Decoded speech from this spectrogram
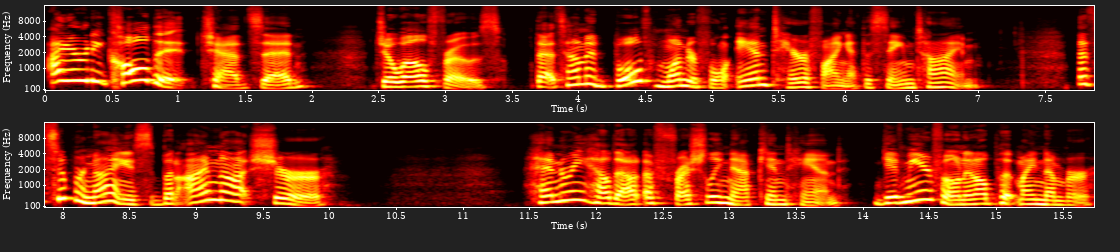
I already called it, Chad said. Joelle froze. That sounded both wonderful and terrifying at the same time. That's super nice, but I'm not sure. Henry held out a freshly napkined hand. Give me your phone and I'll put my number.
